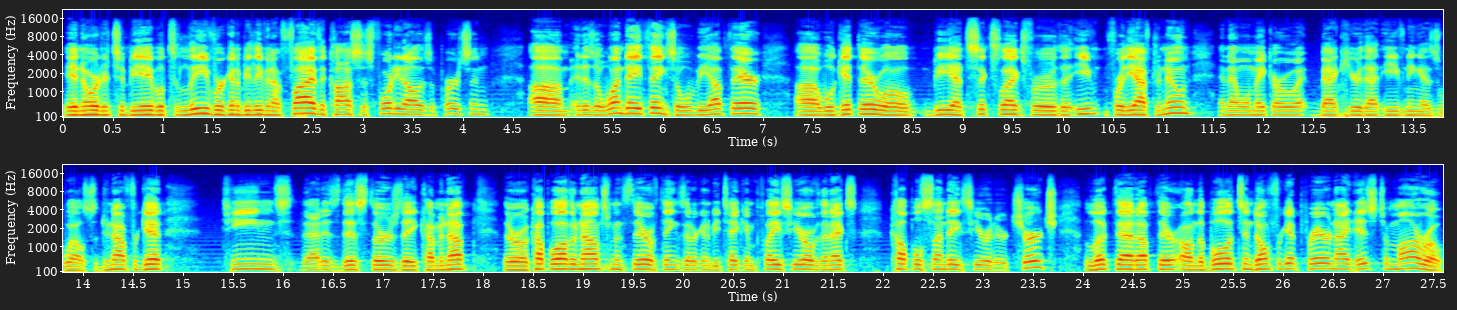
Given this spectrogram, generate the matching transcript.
in order to be able to leave. We're going to be leaving at 5. The cost is $40 a person. Um, it is a one day thing, so we'll be up there. Uh, we'll get there. We'll be at Six Flags for the eve- for the afternoon, and then we'll make our way back here that evening as well. So do not forget, teens. That is this Thursday coming up. There are a couple other announcements there of things that are going to be taking place here over the next couple Sundays here at our church. Look that up there on the bulletin. Don't forget, prayer night is tomorrow,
